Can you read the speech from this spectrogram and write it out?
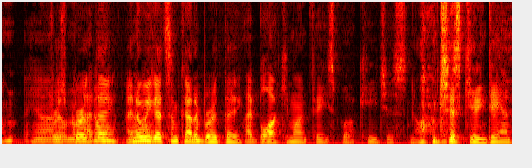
I'm, for I his know. I, birthday? don't, I know he got some kind of birthday. I block him on Facebook. He just no. I'm just kidding, Dan.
